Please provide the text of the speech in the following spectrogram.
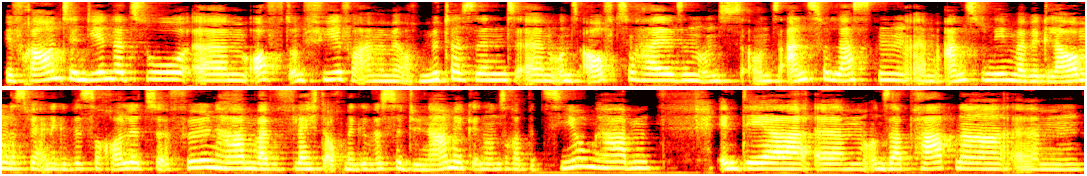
Wir Frauen tendieren dazu, ähm, oft und viel, vor allem wenn wir auch Mütter sind, ähm, uns aufzuhalten, uns, uns anzulasten, ähm, anzunehmen, weil wir glauben, dass wir eine gewisse Rolle zu erfüllen haben, weil wir vielleicht auch eine gewisse Dynamik in unserer Beziehung haben, in der ähm, unser Partner ähm,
